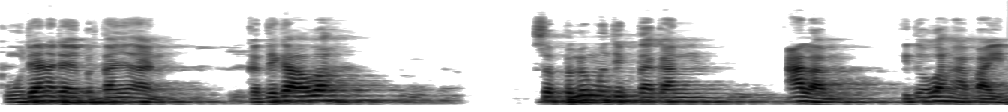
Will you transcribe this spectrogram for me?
Kemudian ada pertanyaan, ketika Allah sebelum menciptakan alam, itu Allah ngapain?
